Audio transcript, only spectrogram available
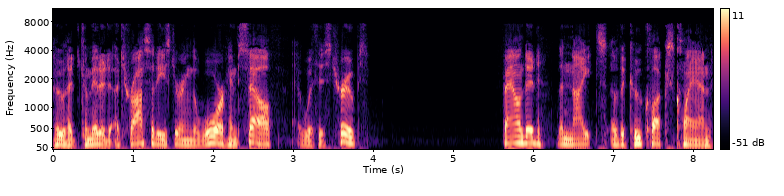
who had committed atrocities during the war himself with his troops, founded the Knights of the Ku Klux Klan,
